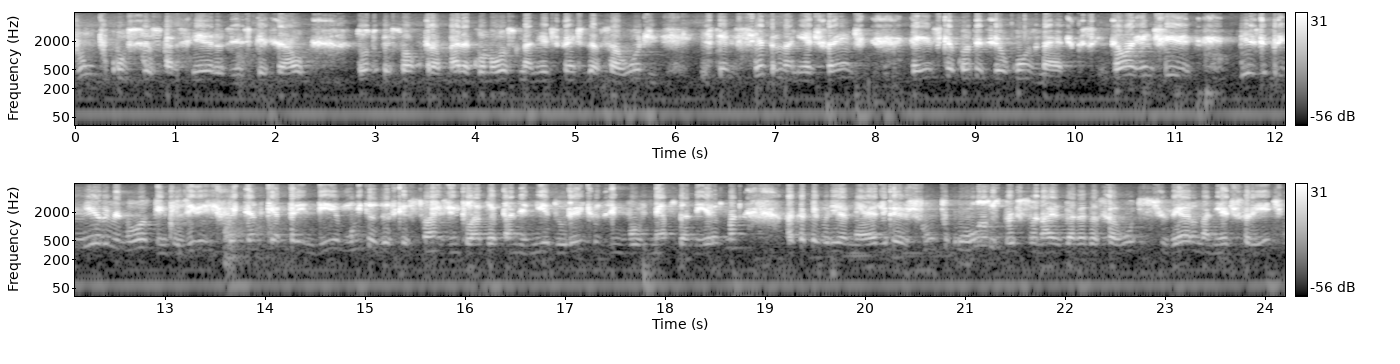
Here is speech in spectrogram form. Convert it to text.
junto com seus parceiros, em especial todo o pessoal que trabalha conosco na linha de frente da saúde, esteve sempre na linha de frente, é isso que aconteceu com os médicos. Então a gente, desde o primeiro minuto, inclusive a gente foi tendo que aprender muitas das questões vinculadas à pandemia durante o desenvolvimento da mesma, a categoria médica, junto com outros profissionais da área da saúde, estiveram na linha de frente,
